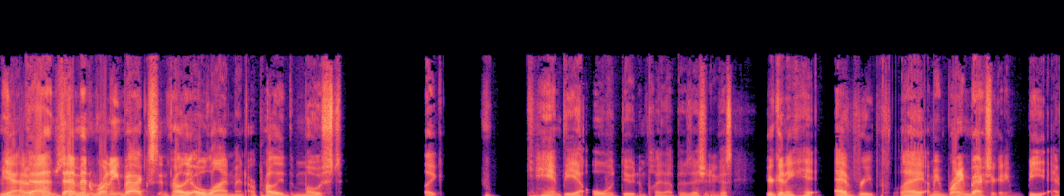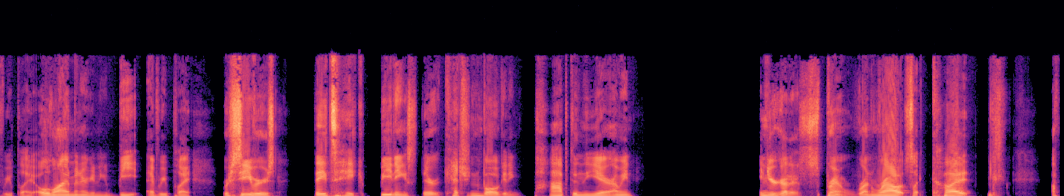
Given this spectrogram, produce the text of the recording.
I mean, Yeah, that, them and running backs and probably O linemen are probably the most like you can't be an old dude and play that position because you're getting hit every play. I mean, running backs are getting beat every play. O linemen are getting beat every play. Receivers, they take beatings. They're catching the ball, getting popped in the air. I mean, and you're gonna sprint, run routes like cut. A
